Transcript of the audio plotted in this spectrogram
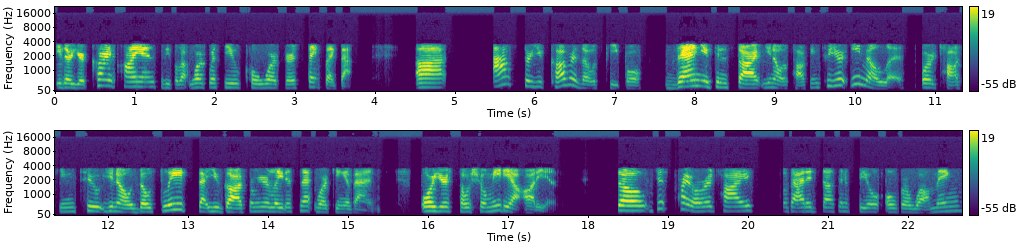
Either your current clients, the people that work with you, coworkers, things like that. Uh, after you cover those people, then you can start, you know, talking to your email list or talking to, you know, those leads that you got from your latest networking event or your social media audience so just prioritize so that it doesn't feel overwhelming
